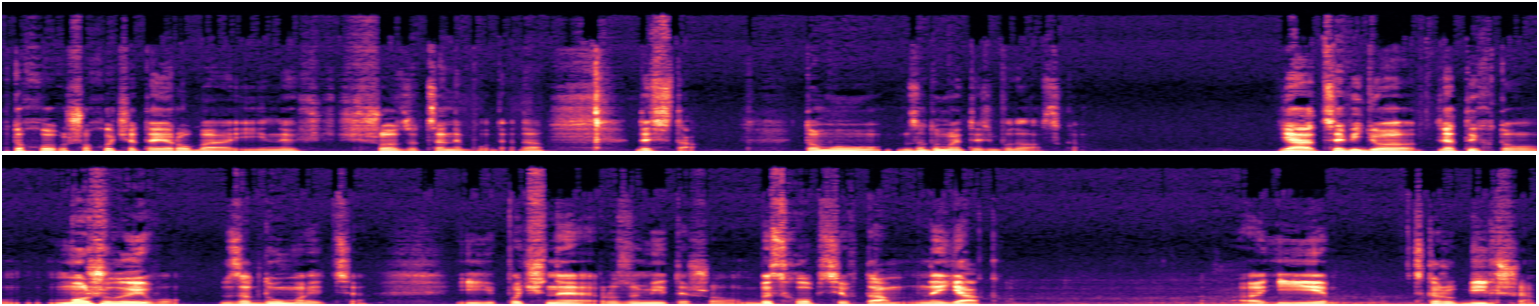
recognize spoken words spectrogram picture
Хто що хоче, те й робить, і нічого за це не буде. Да? Десь так. Тому задумайтесь, будь ласка. Я це відео для тих, хто можливо задумається і почне розуміти, що без хлопців там ніяк. І скажу більше,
